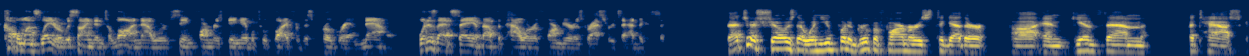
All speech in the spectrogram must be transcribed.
A couple months later it was signed into law and now we're seeing farmers being able to apply for this program now. What does that say about the power of farm bureau's grassroots advocacy? That just shows that when you put a group of farmers together uh, and give them a task,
